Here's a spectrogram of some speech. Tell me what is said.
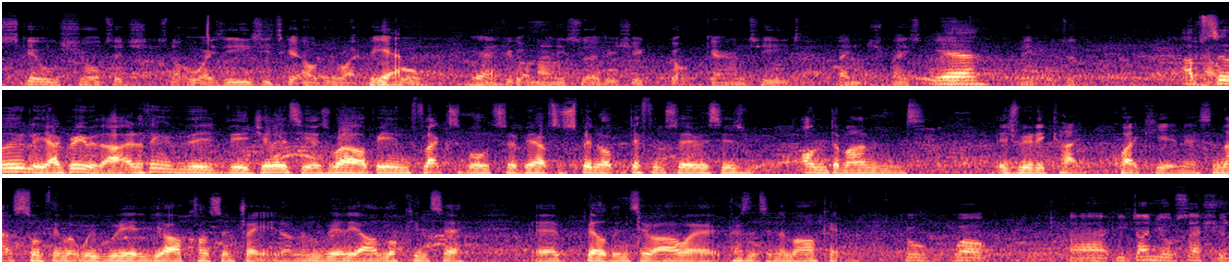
skills shortage. It's not always easy to get hold of the right people. Yeah. yeah. If you've got a managed service, you've got guaranteed bench basically. Yeah. People to Absolutely, I agree with that. And I think the, the agility as well, being flexible to be able to spin up different services on demand is really quite, quite key in this. And that's something that we really are concentrating on and really are looking to uh, build into our presence in the market. Cool. Well, uh, you've done your session,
